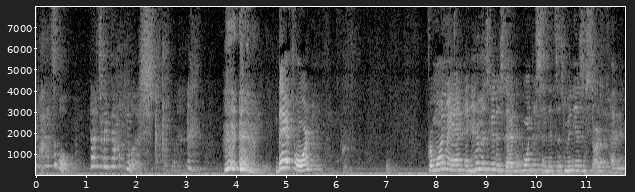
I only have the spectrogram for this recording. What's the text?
impossible. That's ridiculous. Therefore, from one man, and him as good as dead, were born descendants as many as the stars of heaven,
